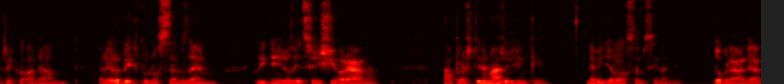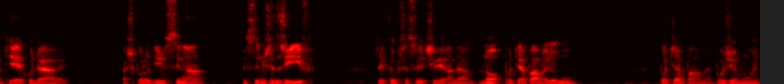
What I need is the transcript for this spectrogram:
řekl Adam. Ril bych tu nosem zem, klidně do zítřejšího rána. A proč ty nemáš hodinky? Neviděla jsem si na ně. Dobrá, dám ti jako dárek. Až porodím syna, myslím, že dřív, řekl přesvědčivě Adam. No, poťapáme domů? Poťapáme, bože můj.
